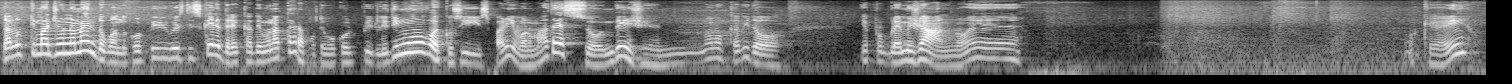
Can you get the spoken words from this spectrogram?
Dall'ultimo aggiornamento, quando colpivi questi scheletri e cadevano a terra, potevo colpirli di nuovo e così sparivano. Ma adesso, invece, non ho capito che problemi hanno. E... Ok.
